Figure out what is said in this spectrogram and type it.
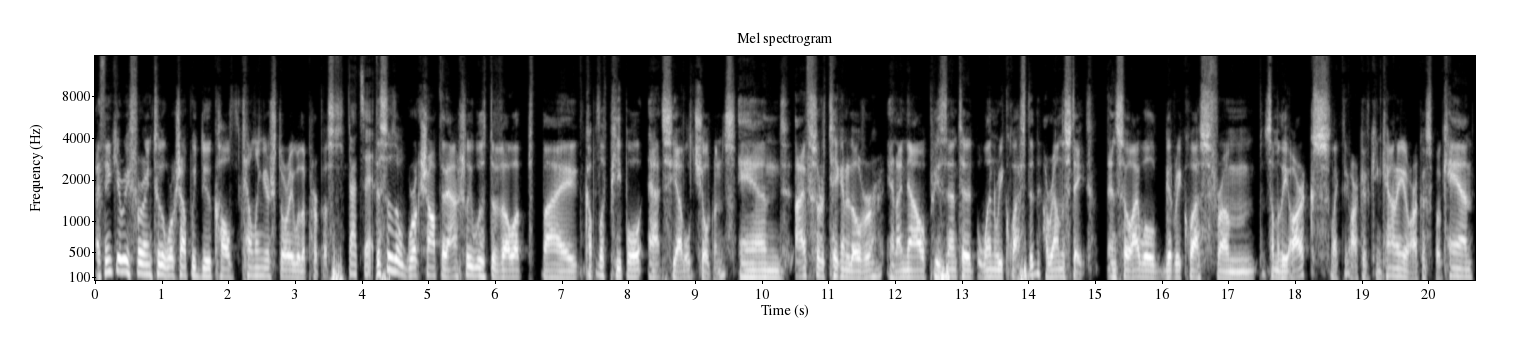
I think you're referring to the workshop we do called Telling Your Story with a Purpose. That's it. This is a workshop that actually was developed by a couple of people at Seattle Children's. And I've sort of taken it over and I now present it when requested around the state. And so I will get requests from some of the ARCs, like the ARC of King County or ARC of Spokane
